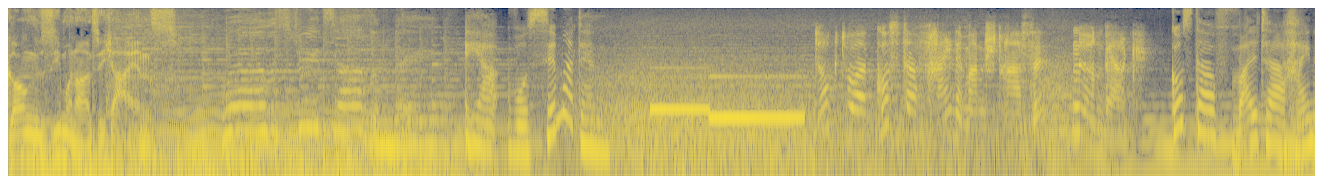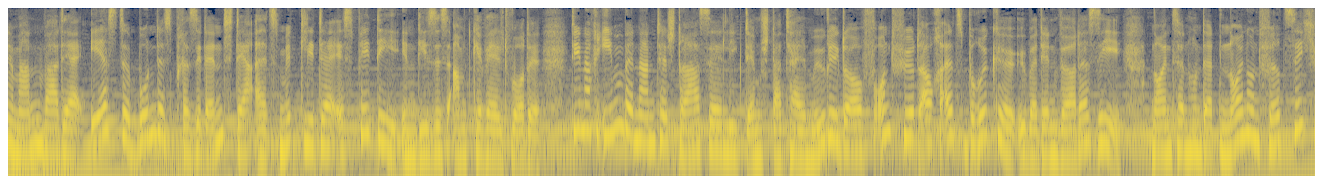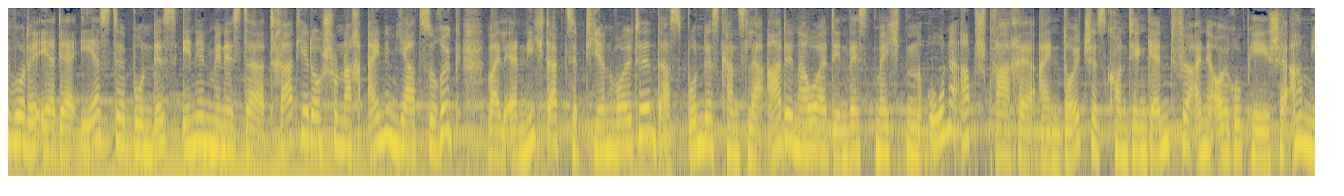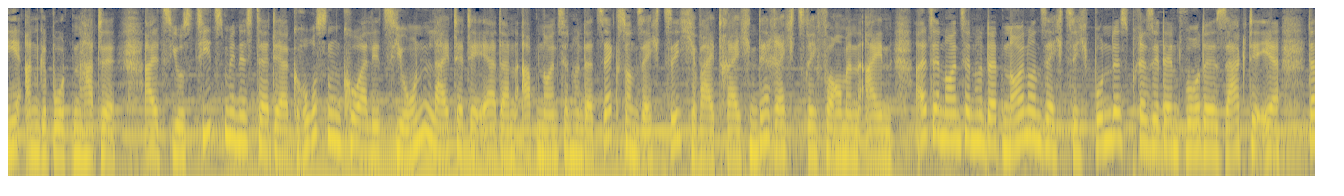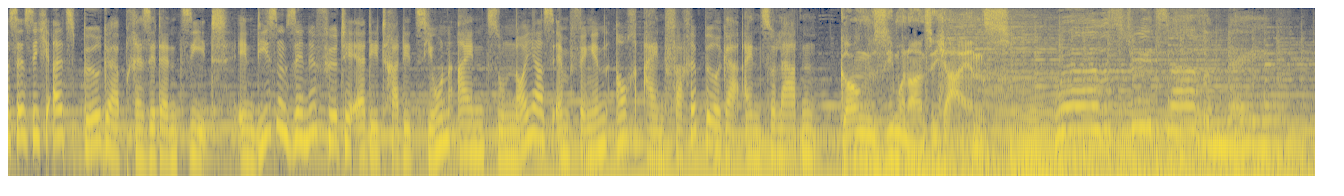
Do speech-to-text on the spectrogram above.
Gong 97.1. Well, the streets have a name. Ja, wo sind wir denn? Dr. Gustav Heinemann Straße, Nürnberg. Gustav Walter Heinemann war der erste Bundespräsident, der als Mitglied der SPD in dieses Amt gewählt wurde. Die nach ihm benannte Straße liegt im Stadtteil Mögeldorf und führt auch als Brücke über den Wörder See. 1949 wurde er der erste Bundesinnenminister, trat jedoch schon nach einem Jahr zurück, weil er nicht akzeptieren wollte, dass Bundeskanzler Adenauer den Westmächten ohne Absprache ein deutsches Kontingent für eine europäische Armee angeboten hatte. Als Justizminister der Großen Koalition leitete er dann ab 1966 weitreichende Rechtsreformen ein. Als er 1969 Bundespräsident wurde, sagte er, dass er sich als Bürgerpräsident sieht. In diesem Sinne führte er die Tradition ein, zu Neujahrsempfängen auch einfache Bürger einzuladen. Gong 97.1. Well, the streets have a name.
